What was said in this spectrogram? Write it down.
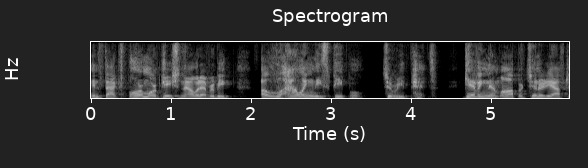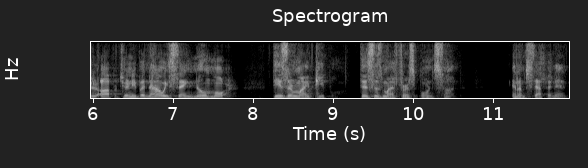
In fact, far more patient than I would ever be, allowing these people to repent, giving them opportunity after opportunity. But now he's saying, no more. These are my people. This is my firstborn son and I'm stepping in.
